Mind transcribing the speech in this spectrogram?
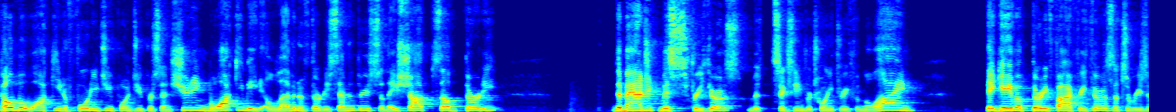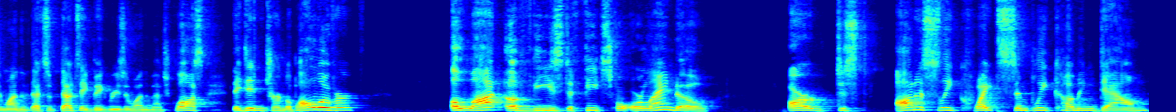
held Milwaukee to 42.2% shooting. Milwaukee made 11 of 37 threes, so they shot sub 30. The Magic missed free throws, but 16 for 23 from the line. They gave up 35 free throws. That's a reason why that's a, that's a big reason why the Magic lost. They didn't turn the ball over. A lot of these defeats for Orlando are just honestly quite simply coming down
